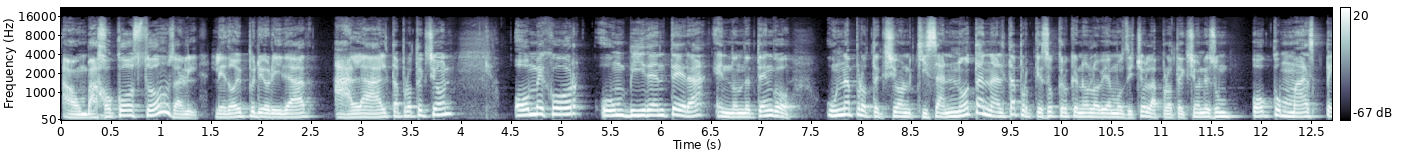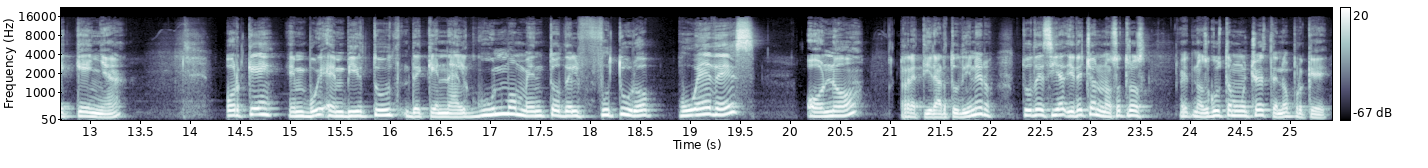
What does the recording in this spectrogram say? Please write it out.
a un bajo costo? O sea, le doy prioridad a la alta protección. O mejor, un vida entera en donde tengo una protección quizá no tan alta, porque eso creo que no lo habíamos dicho, la protección es un poco más pequeña ¿Por qué? En, en virtud de que en algún momento del futuro puedes o no retirar tu dinero. Tú decías, y de hecho a nosotros eh, nos gusta mucho este, ¿no? Porque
